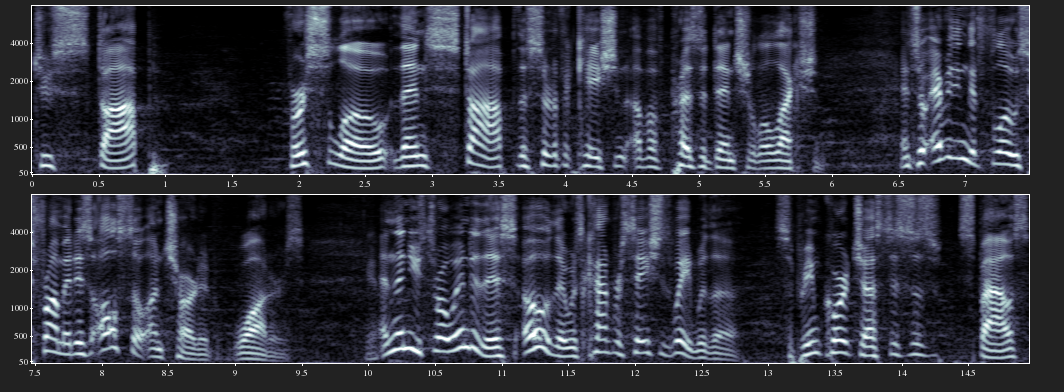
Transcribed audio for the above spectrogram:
to stop, first slow, then stop the certification of a presidential election. And so everything that flows from it is also uncharted waters. And then you throw into this, oh, there was conversations, wait, with a Supreme Court justice's spouse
